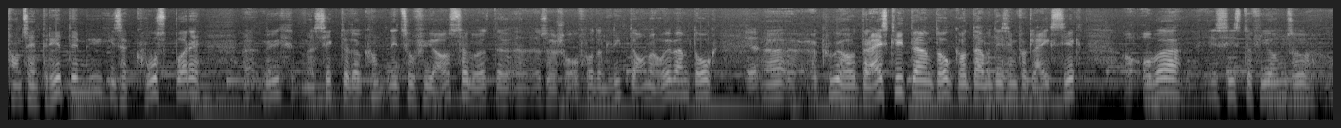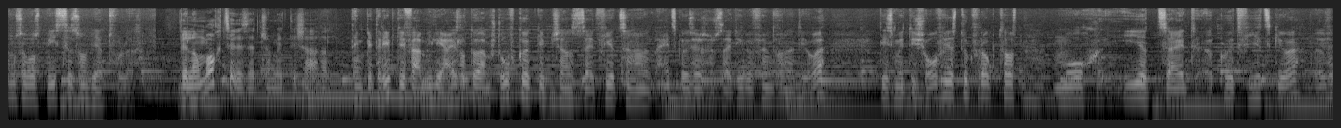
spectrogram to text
konzentrierte Milch, ist eine kostbare äh, Milch. Man sieht, ja, da kommt nicht so viel raus. Weißt, du, äh, so ein Schaf hat einen Liter eineinhalb am Tag, äh, eine Kuh hat 30 Liter am Tag, wenn man das im Vergleich sieht. Aber es ist dafür umso, umso was Besseres und Wertvolles. Wie lange macht ihr das jetzt schon mit den Schaferl? Den Betrieb, die Familie Eisel da am Stoffgut, gibt es schon seit 1490, also schon seit über 500 Jahren. Das mit den Schafen, wie du gefragt hast, mache ich jetzt seit gut 40 Jahren. Also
